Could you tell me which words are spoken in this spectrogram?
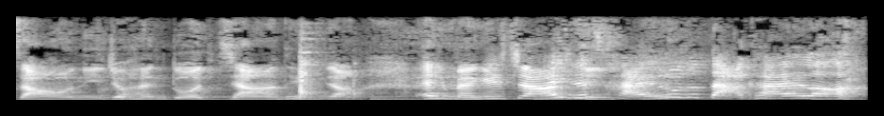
找你，就很多家庭这样，哎，每个家哎，你的庭，财路就打开了。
